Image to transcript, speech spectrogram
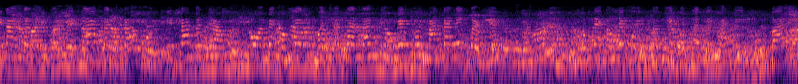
એના અંદર એટલા કચરા હોય, એટલા કચરા હોય. તો અમે અમને મચ્છરના અમે કોઈ માંદા નહીં પડીએ. અમને અમને કોઈ તકલીફ નથી થતી બારી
